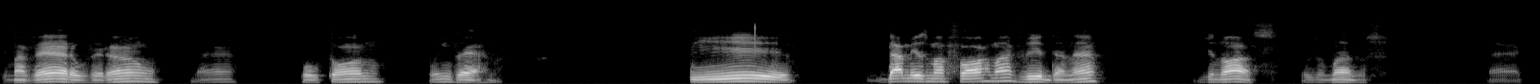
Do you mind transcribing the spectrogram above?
Primavera, o verão, né? o outono, o inverno. E da mesma forma a vida, né? De nós, os humanos, é,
